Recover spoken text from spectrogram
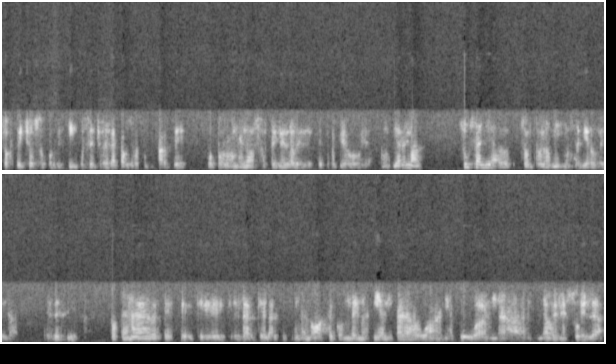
sospechosos por distintos hechos de la causa son parte, o por lo menos sostenedores de este propio gobierno. Y además, sus aliados son todos los mismos aliados de Irak. Es decir, sostener este, que, la, que la Argentina no hace condenas ni a Nicaragua, ni a Cuba, ni a, Venezuela,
